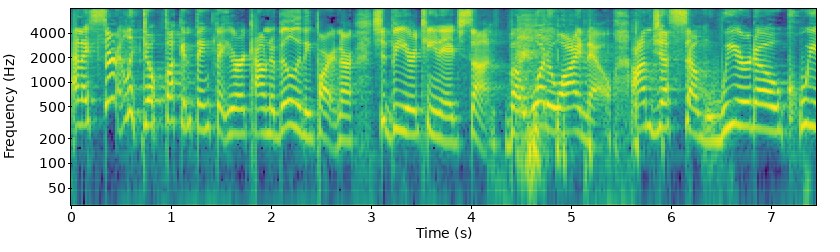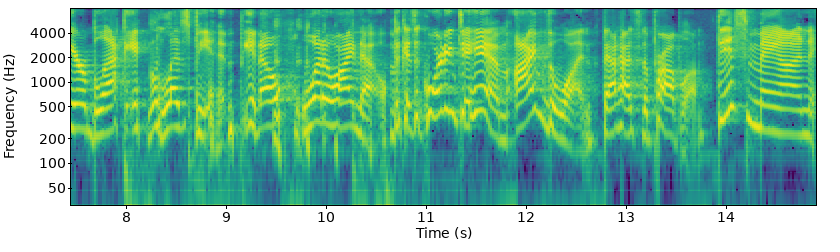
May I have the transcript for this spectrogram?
And I certainly don't fucking think that your accountability partner should be your teenage son. But what do I know? I'm just some weirdo, queer, black lesbian. You know? What do I know? Because according to him, I'm the one that has the problem. This man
